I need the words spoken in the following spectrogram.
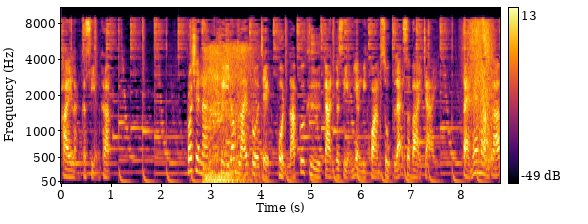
ภายหลังเกษียณครับ ราะฉะนั้น Freedom Life Project ผลลัพธ์ก็คือการเกษียณอย่างมีความสุขและสบายใจ แต่แน่นอนครับ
